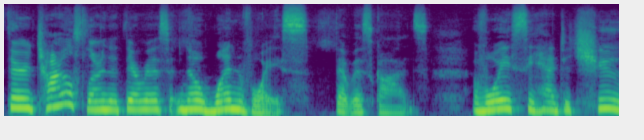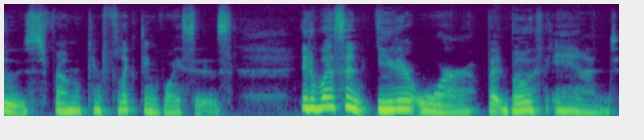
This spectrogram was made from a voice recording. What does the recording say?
Third, Charles learned that there was no one voice that was God's a voice he had to choose from conflicting voices. It wasn't either or, but both and.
